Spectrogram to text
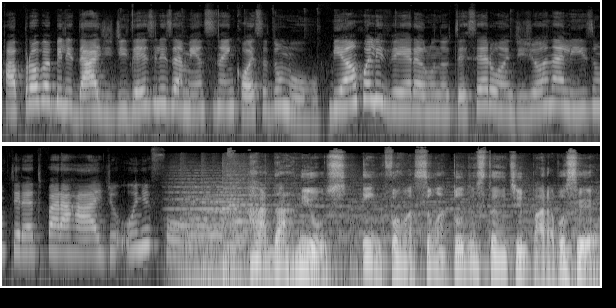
a probabilidade de deslizamentos na encosta do morro. Bianca Oliveira, aluna do terceiro ano de jornalismo, direto para a rádio Unifor. Radar News. Informação a todo instante para você.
